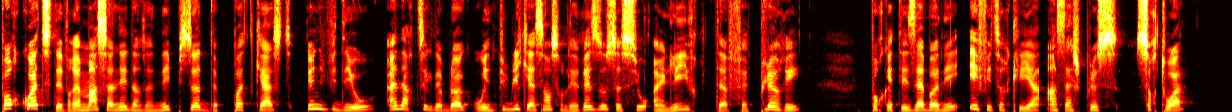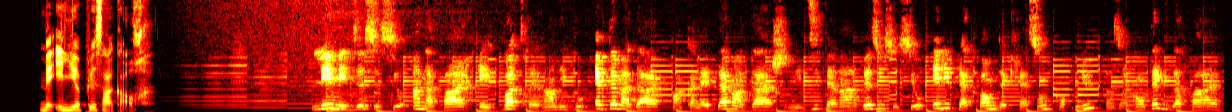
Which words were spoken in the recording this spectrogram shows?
Pourquoi tu devrais mentionner dans un épisode de podcast, une vidéo, un article de blog ou une publication sur les réseaux sociaux un livre qui t'a fait pleurer pour que tes abonnés et futurs clients en sachent plus sur toi, mais il y a plus encore. Les médias sociaux en affaires est votre rendez-vous hebdomadaire pour en connaître davantage sur les différents réseaux sociaux et les plateformes de création de contenu dans un contexte d'affaires.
